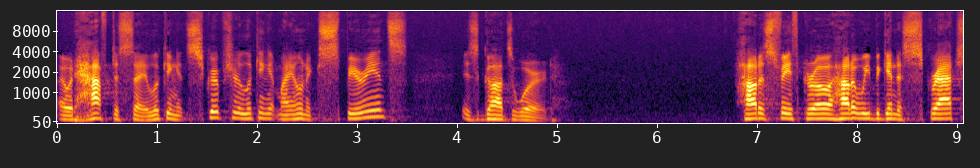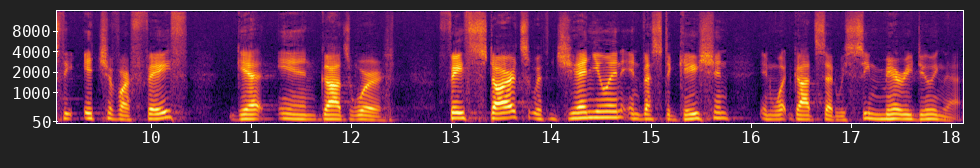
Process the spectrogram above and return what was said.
I would have to say, looking at Scripture, looking at my own experience, is God's Word. How does faith grow? How do we begin to scratch the itch of our faith? Get in God's Word. Faith starts with genuine investigation in what God said. We see Mary doing that.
